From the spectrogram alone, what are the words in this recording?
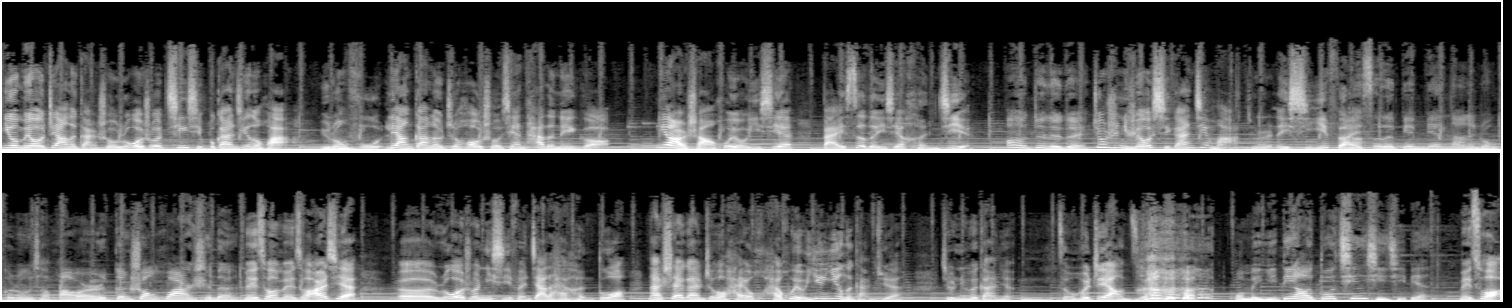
你有没有这样的感受？如果说清洗不干净的话，羽绒服晾干了之后，首先它的那个。面儿上会有一些白色的一些痕迹哦，对对对，就是你没有洗干净嘛，就是那洗衣粉白色的边边呐，那种各种小花纹，跟霜花似的。没错没错，而且，呃，如果说你洗衣粉加的还很多，那晒干之后还有还会有硬硬的感觉，就是你会感觉，嗯，怎么会这样子？我们一定要多清洗几遍。没错。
